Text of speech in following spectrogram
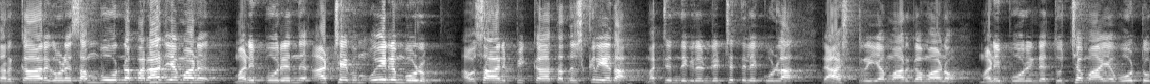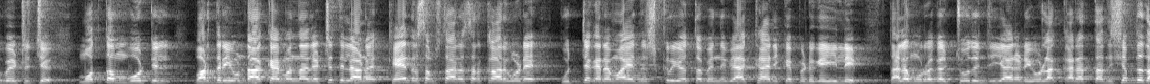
സർക്കാരുകളുടെ സമ്പൂർണ പരാജയമാണ് മണിപ്പൂർ എന്ന് ആക്ഷേപം ഉയരുമ്പോഴും അവസാനിപ്പിക്കാത്ത നിഷ്ക്രിയത മറ്റെന്തെങ്കിലും ലക്ഷ്യത്തിലേക്കുള്ള രാഷ്ട്രീയ മാർഗമാണോ? മണിപ്പൂരിന്റെ തുച്ഛമായ വോട്ട് ഉപേക്ഷിച്ച് മൊത്തം വോട്ടിൽ വർധനയുണ്ടാക്കാമെന്ന ലക്ഷ്യത്തിലാണ് കേന്ദ്ര സംസ്ഥാന സർക്കാരുകളുടെ കുറ്റകരമായ നിഷ്ക്രിയത്വം എന്ന് വ്യാഖ്യാനിക്കപ്പെടുകയില്ലേ? തലമുറകൾ ചോദ്യം ചെയ്യാനിടയുള്ള കനത്ത നിശബ്ദത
